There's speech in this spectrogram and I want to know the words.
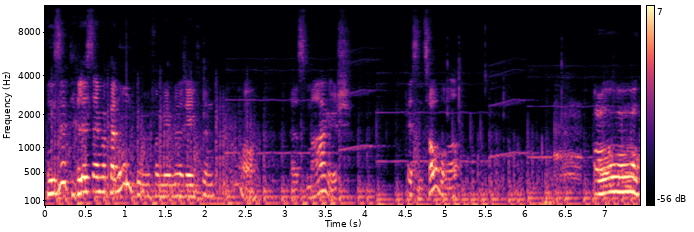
Du, der lässt einfach Kanonenkugeln von mir regnen. Oh. Das ist magisch. Er ist ein Zauberer. Oh.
